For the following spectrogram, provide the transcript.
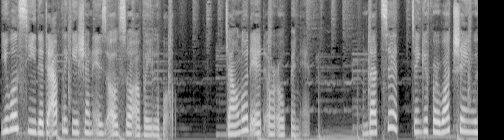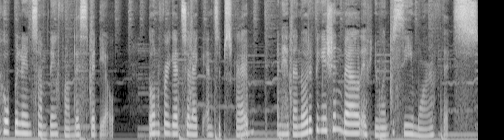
you will see that the application is also available. Download it or open it. And that's it. Thank you for watching. We hope you learned something from this video. Don't forget to like and subscribe and hit the notification bell if you want to see more of this.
